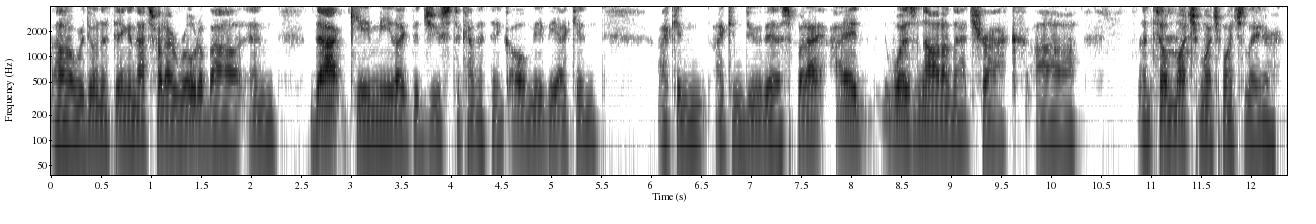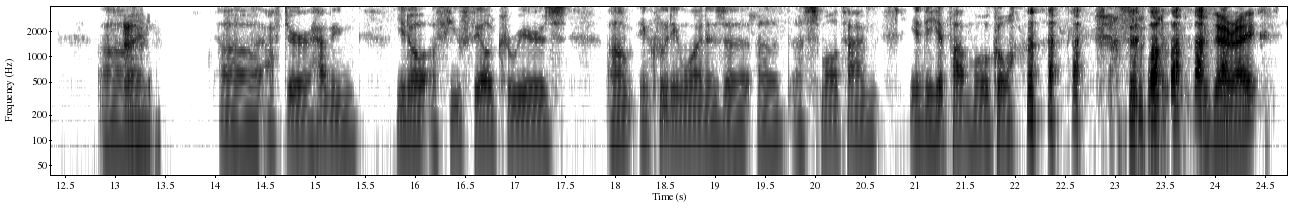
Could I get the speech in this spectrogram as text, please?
uh, were doing the thing, and that's what I wrote about, and that gave me like the juice to kind of think, oh, maybe I can, I can, I can do this. But I, I was not on that track uh, until much, much, much later. Um, Right. uh, after having, you know, a few failed careers. Um, including one as a, a, a small time indie hip hop mogul. so, Is that right?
